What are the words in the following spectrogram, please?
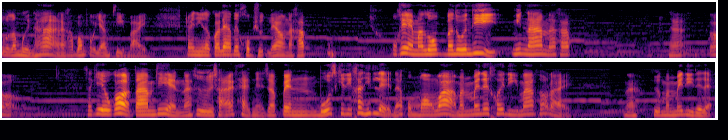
ตัวละหมื่นห้านะครับพร้อมกับยันต์สี่ใบแค่นี้เราก็แลกได้ครบชุดแล้วนะครับ โอเคมารวมมาดูที่มีดน้ำนะครับนะก็ skill ก็ตามที่เห็นนะ คือ charge attack เนี่ยจะเป็น boost critical hit rate นะ ผมมองว่ามันไม่ได้ค่อยดีมากเท่าไหร่นะ คือมันไม่ดีเลยแหละ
